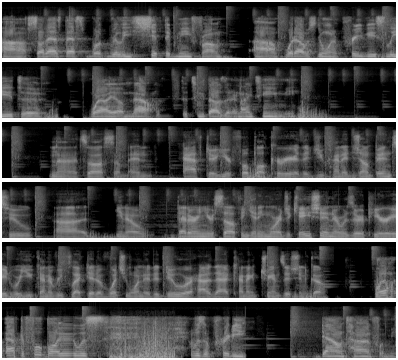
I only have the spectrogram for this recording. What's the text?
Uh, so that's that's what really shifted me from uh, what I was doing previously to where I am now, the 2019 me. No, that's awesome. And after your football career, did you kind of jump into, uh, you know, bettering yourself and getting more education, or was there a period where you kind of reflected of what you wanted to do, or how did that kind of transition go? Well, after football, it was it was a pretty downtime for me.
